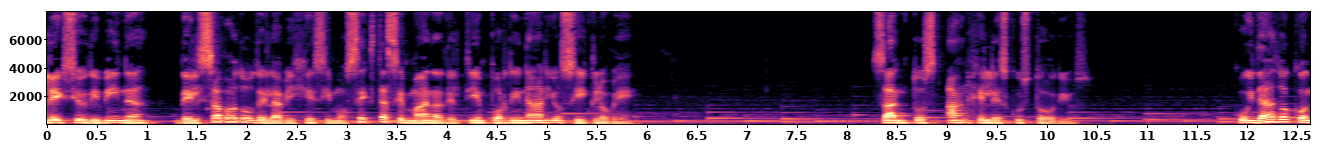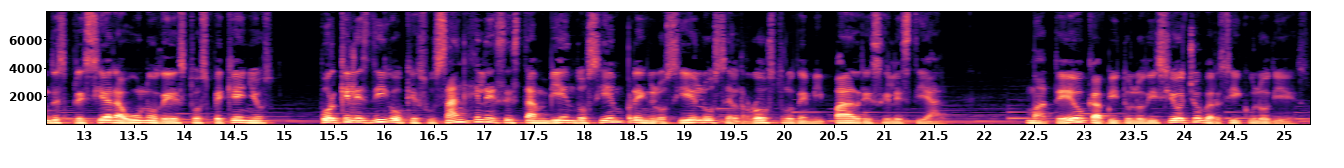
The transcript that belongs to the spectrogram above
Lección Divina del sábado de la vigésimo sexta semana del tiempo ordinario ciclo B. Santos ángeles custodios. Cuidado con despreciar a uno de estos pequeños, porque les digo que sus ángeles están viendo siempre en los cielos el rostro de mi Padre Celestial. Mateo capítulo 18 versículo 10.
